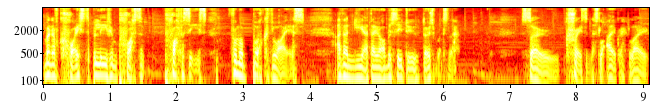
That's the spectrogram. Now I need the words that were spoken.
Men of Christ believe in prophecies from a book of lies. And then, yeah, they obviously do those words there. So, craziness, like, I agree. Like,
